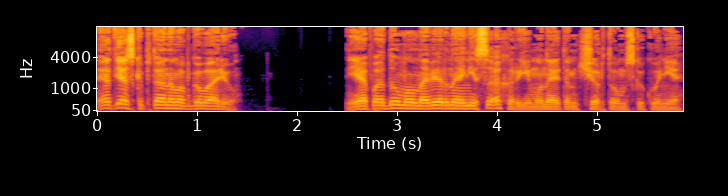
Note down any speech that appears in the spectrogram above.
Это я с капитаном обговорю. Я подумал, наверное, не сахар ему на этом чертовом скакуне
